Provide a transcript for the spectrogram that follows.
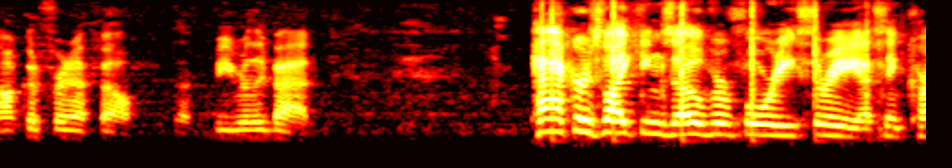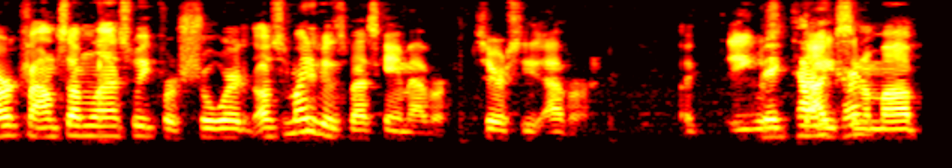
not good for NFL. That'd be really bad. Packers Vikings over 43. I think Kirk found some last week for sure. Oh, This might have been his best game ever. Seriously, ever. Like he was Big dicing Kirk. them up.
